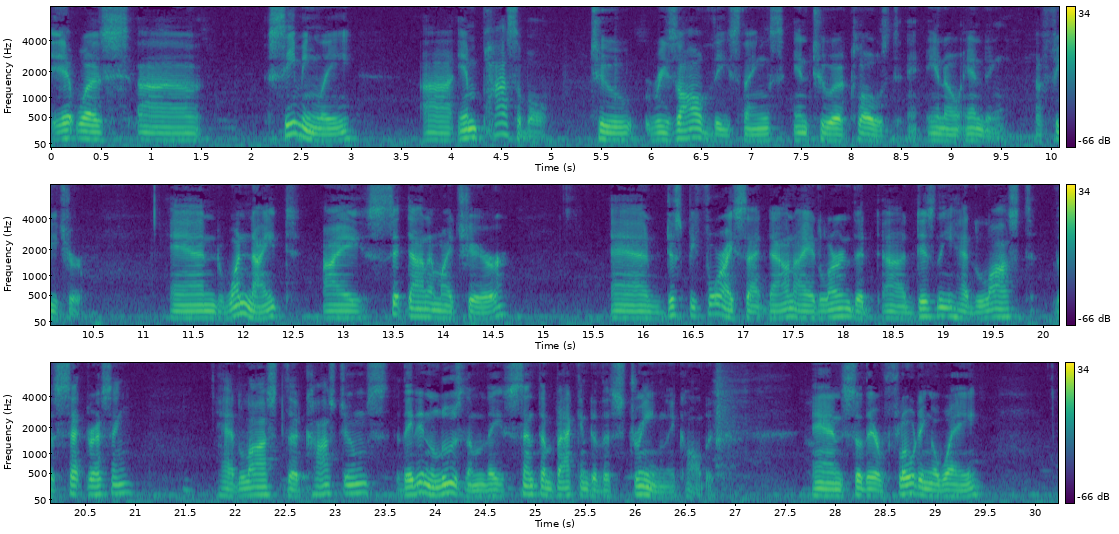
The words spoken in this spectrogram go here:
it was uh, seemingly uh, impossible to resolve these things into a closed, you know, ending, a feature. And one night, I sit down in my chair, and just before I sat down, I had learned that uh, Disney had lost the set dressing, had lost the costumes. They didn't lose them; they sent them back into the stream. They called it, and so they're floating away.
